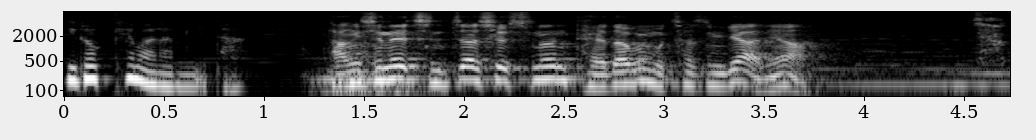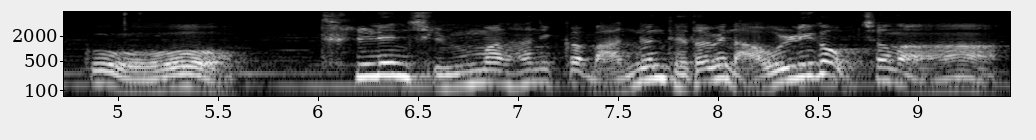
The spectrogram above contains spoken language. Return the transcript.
이렇게 말합니다. 당신의 진짜 실수는 대답을 못 찾은 게 아니야. 자꾸 틀린 질문만 하니까 맞는 대답이 나올 리가 없잖아.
